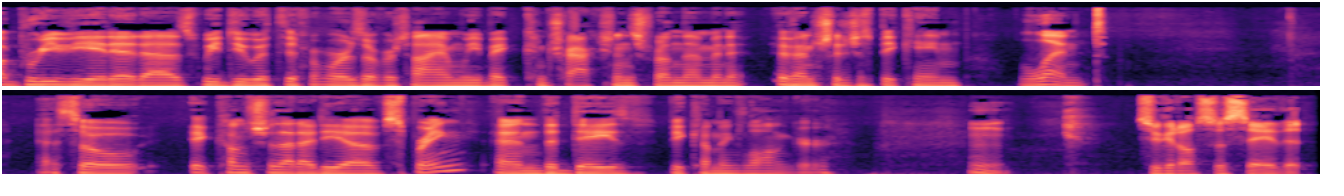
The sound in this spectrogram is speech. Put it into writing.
abbreviated as we do with different words over time. We make contractions from them, and it eventually just became Lent. Uh, So it comes from that idea of spring and the days becoming longer. Hmm. So you could also say that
